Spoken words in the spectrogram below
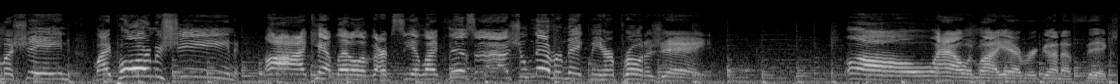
My machine! My poor machine! Ah, I can't let Ellegaard see it like this. Ah, she'll never make me her protege. Oh, how am I ever gonna fix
